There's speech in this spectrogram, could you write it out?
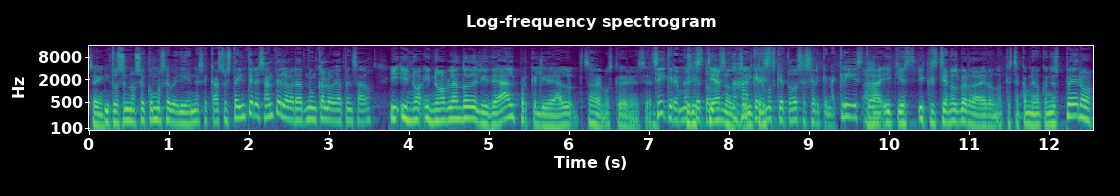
Sí. Entonces no sé cómo se vería en ese caso. Está interesante, la verdad nunca lo había pensado. Y, no, y no hablando del ideal, porque el ideal sabemos que deben ser sí, queremos cristianos. Que todos, queremos que todos se acerquen a Cristo. Ajá, y, y cristianos verdaderos, ¿no? Que estén caminando con Dios. Pero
